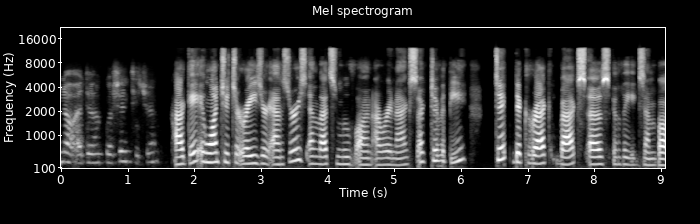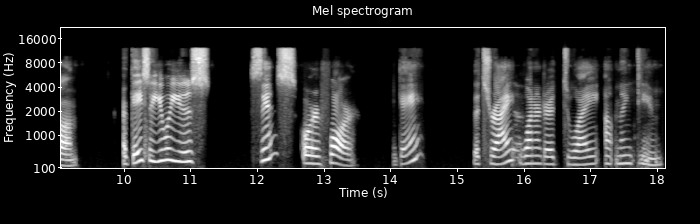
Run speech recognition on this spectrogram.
No, I don't have a question, teacher. Okay, I want you to raise your answers and let's move on our next activity. Tick the correct box as in the example. Okay, so you will use since or for. Okay, let's try Yeah. 120, oh, uh, 19.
